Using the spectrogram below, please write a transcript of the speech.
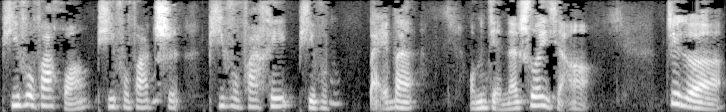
皮肤发黄、皮肤发赤、皮肤发黑、皮肤白斑。我们简单说一下啊，这个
